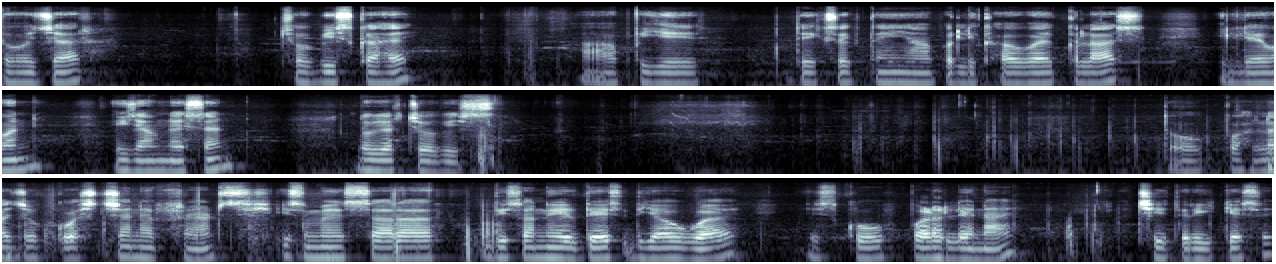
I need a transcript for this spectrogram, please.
2024 का है। आप ये देख सकते हैं, यहाँ पर लिखा हुआ है क्लास इलेवन एग्जामिनेशन 2024 तो पहला जो क्वेश्चन है फ्रेंड्स इसमें सारा दिशा निर्देश दिया हुआ है, इसको पढ़ लेना है अच्छी तरीके से।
